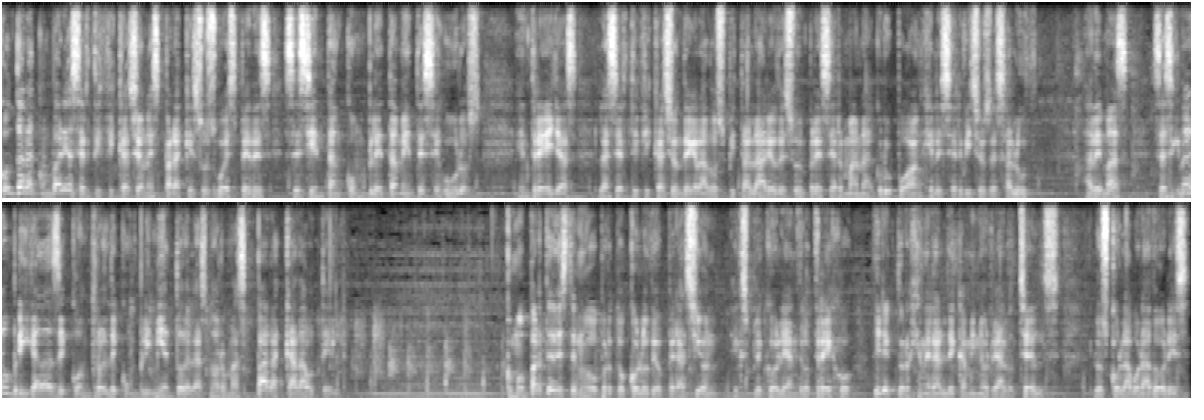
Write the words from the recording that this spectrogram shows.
contará con varias certificaciones para que sus huéspedes se sientan completamente seguros, entre ellas la certificación de grado hospitalario de su empresa hermana Grupo Ángeles Servicios de Salud. Además, se asignaron brigadas de control de cumplimiento de las normas para cada hotel. Como parte de este nuevo protocolo de operación, explicó Leandro Trejo, director general de Camino Real Hotels, los colaboradores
